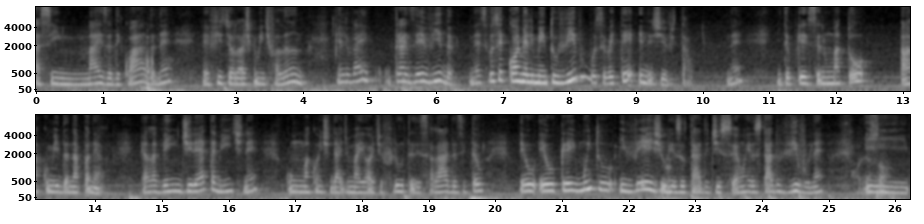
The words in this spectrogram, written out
assim mais adequada, né? É, fisiologicamente falando, ele vai trazer vida, né? Se você come alimento vivo, você vai ter energia vital, né? Então, porque você não matou a comida na panela, ela vem diretamente, né? Com uma quantidade maior de frutas e saladas. Então, eu, eu creio muito e vejo o resultado disso. É um resultado vivo, né? E,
